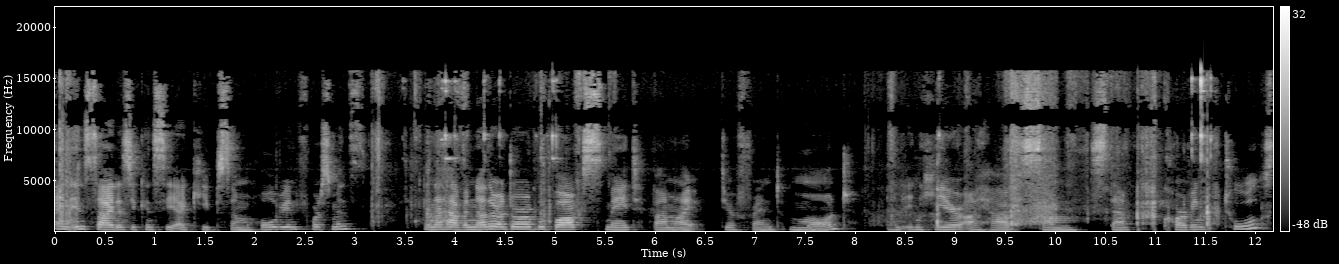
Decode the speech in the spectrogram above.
and inside, as you can see, I keep some hole reinforcements. Then I have another adorable box made by my dear friend Maud. And in here I have some stamp carving tools.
